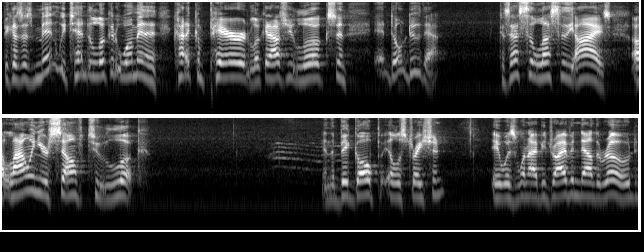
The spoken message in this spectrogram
Because as men, we tend to look at a woman and kind of compare and look at how she looks, and, and don't do that. Because that's the lust of the eyes, allowing yourself to look. In the big gulp illustration, it was when I'd be driving down the road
